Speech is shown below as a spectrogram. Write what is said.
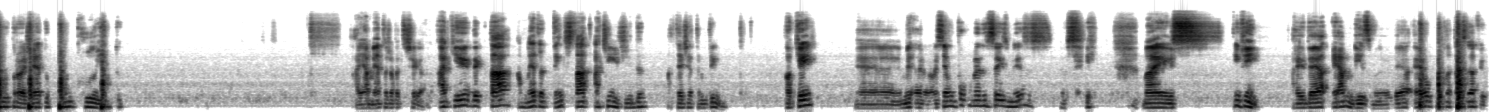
o projeto concluído. Aí a meta já vai ter chegado. Aqui tá, a meta tem que estar atingida até dia 31. Ok? É, é, vai ser um pouco menos de seis meses, eu sei. Mas, enfim, a ideia é a mesma. A ideia é o completar esse desafio.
